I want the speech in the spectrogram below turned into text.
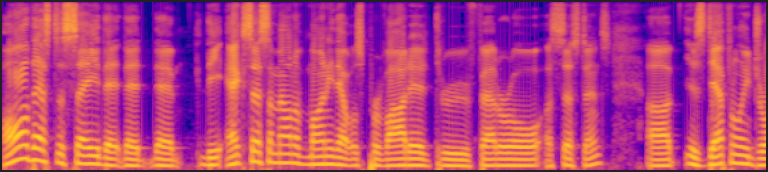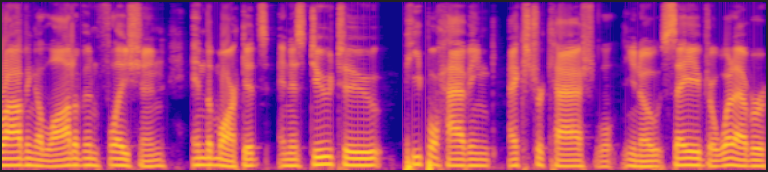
all that's to say that that that the excess amount of money that was provided through federal assistance uh, is definitely driving a lot of inflation in the markets, and it's due to people having extra cash, you know, saved or whatever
